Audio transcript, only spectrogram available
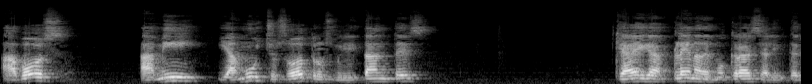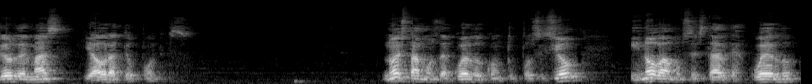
a vos, a mí y a muchos otros militantes que haya plena democracia al interior del MAS y ahora te opones. No estamos de acuerdo con tu posición y no vamos a estar de acuerdo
